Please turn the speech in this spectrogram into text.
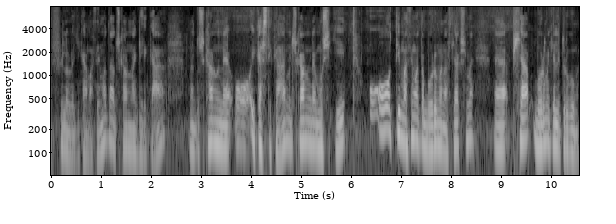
φιλολογικά μαθήματα, να τους κάνουν αγγλικά, να τους κάνουν οικαστικά, να τους κάνουν μουσική, ό,τι μαθήματα μπορούμε να φτιάξουμε, ε, πια μπορούμε και λειτουργούμε.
